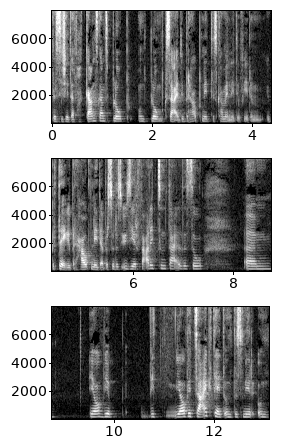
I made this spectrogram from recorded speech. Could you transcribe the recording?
das ist jetzt einfach ganz, ganz plump und plump gesagt, überhaupt nicht, das kann man nicht auf jedem übertragen, überhaupt nicht, aber so, dass unsere Erfahrung zum Teil das so, ähm, ja, wie, wie, ja, wie gezeigt hat und dass wir, und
